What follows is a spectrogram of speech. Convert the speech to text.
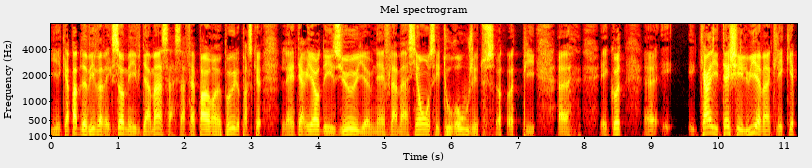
Il est capable de vivre avec ça, mais évidemment, ça, ça fait peur un peu parce que l'intérieur des yeux, il y a une inflammation, c'est tout rouge et tout ça. Puis, écoute, quand il était chez lui avant que l'équipe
